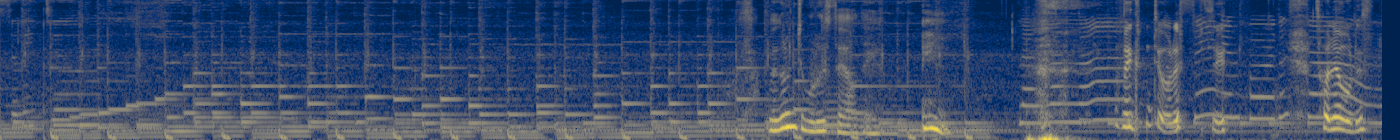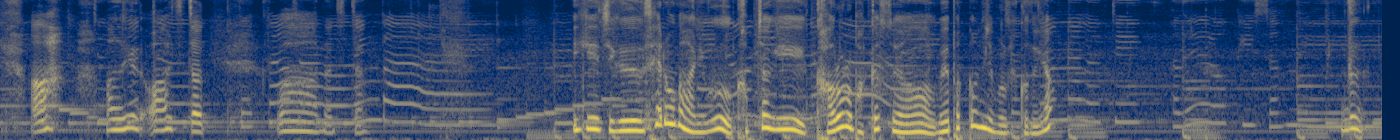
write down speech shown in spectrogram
Silly too. 왜 그런지 모르겠어요 네. 왜 그런지 sky. 전혀 모르겠어 아, 아, 아 진짜 와, 나 진짜. 이게 지금 세로가 아니고 갑자기 가로로 바뀌었어요 왜 바뀌었는지 모르겠거든요 me.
